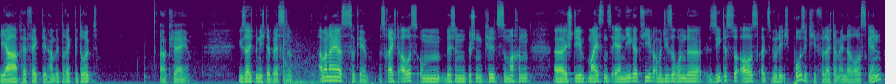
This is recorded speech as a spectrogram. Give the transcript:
Ja, perfekt, den haben wir direkt gedrückt. Okay. Wie gesagt, ich bin nicht der Beste. Aber naja, es ist okay. Es reicht aus, um ein bisschen, bisschen Kills zu machen. Äh, ich stehe meistens eher negativ, aber diese Runde sieht es so aus, als würde ich positiv vielleicht am Ende rausgehen.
